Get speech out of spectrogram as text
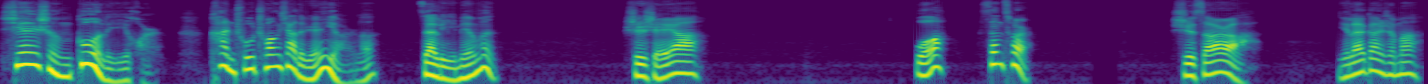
先生过了一会儿，看出窗下的人影了，在里面问：“是谁呀？”“我三翠儿。”“是三儿啊，你来干什么？”“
